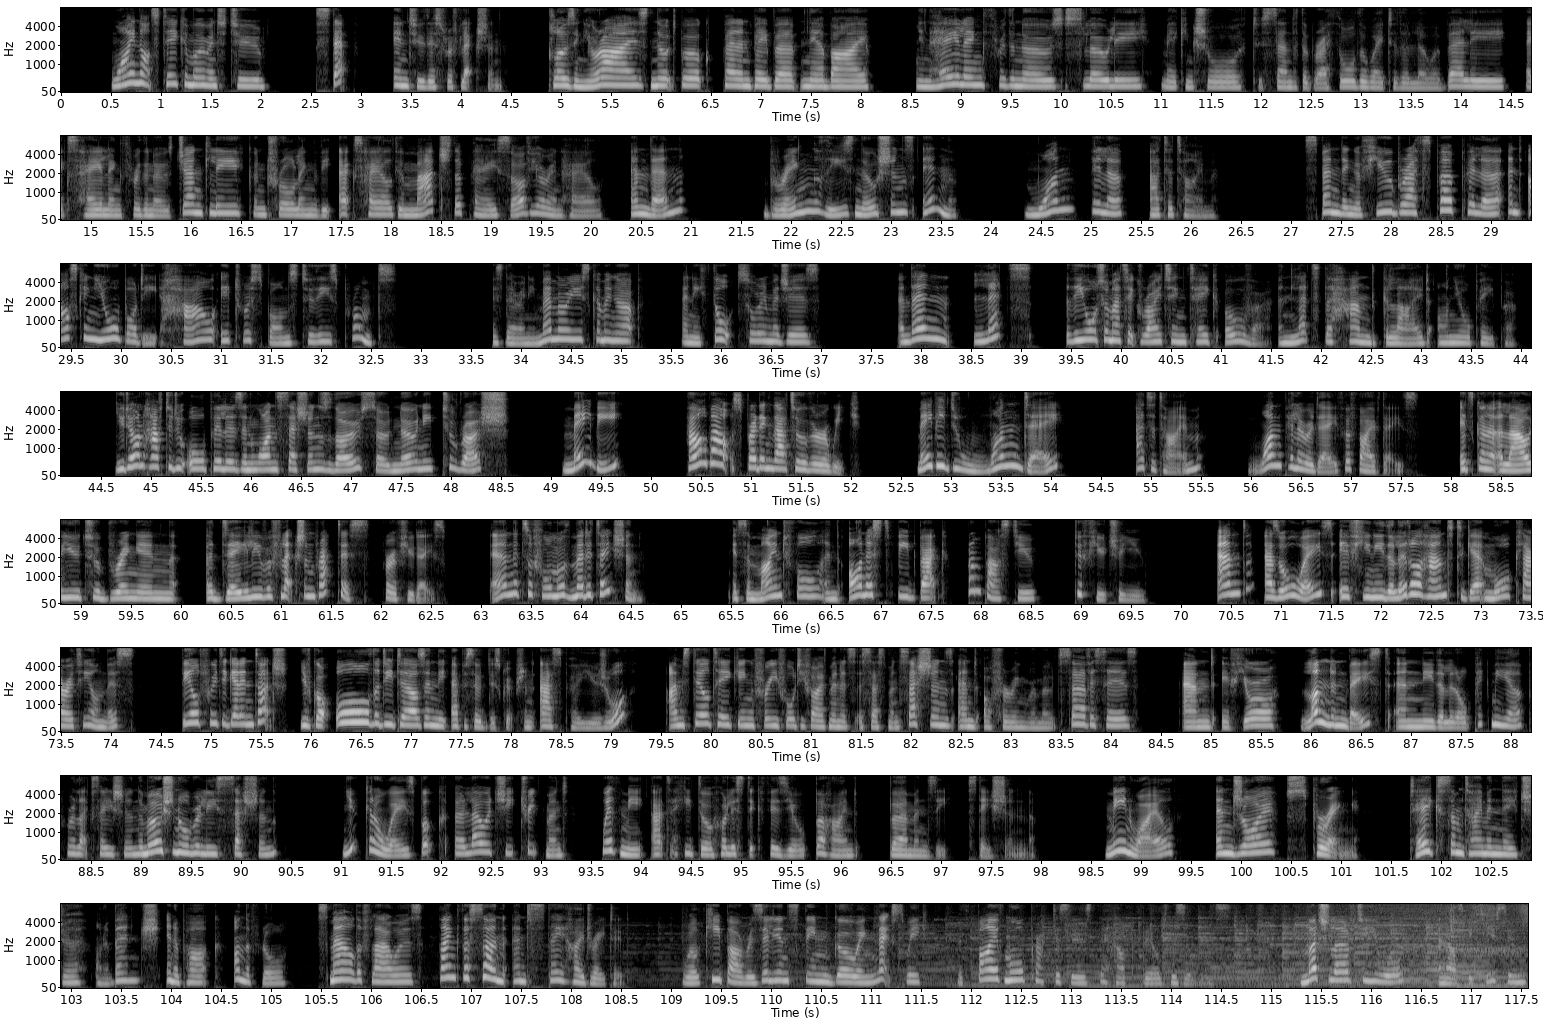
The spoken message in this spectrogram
Why not take a moment to step into this reflection? Closing your eyes, notebook, pen and paper nearby, inhaling through the nose slowly, making sure to send the breath all the way to the lower belly, exhaling through the nose gently, controlling the exhale to match the pace of your inhale, and then bring these notions in, one pillar at a time spending a few breaths per pillar and asking your body how it responds to these prompts. Is there any memories coming up? any thoughts or images, and then let the automatic writing take over and let the hand glide on your paper. You don't have to do all pillars in one sessions though, so no need to rush. Maybe, how about spreading that over a week? Maybe do one day at a time, one pillar a day for five days. It's going to allow you to bring in a daily reflection practice for a few days. And it's a form of meditation. It's a mindful and honest feedback from past you to future you. And as always, if you need a little hand to get more clarity on this, feel free to get in touch. You've got all the details in the episode description as per usual. I'm still taking free 45 minutes assessment sessions and offering remote services. And if you're London based and need a little pick me up, relaxation, emotional release session, you can always book a Lauchi treatment with me at Hito Holistic Physio behind Bermondsey Station. Meanwhile, enjoy spring. Take some time in nature, on a bench, in a park, on the floor. Smell the flowers, thank the sun, and stay hydrated. We'll keep our resilience theme going next week with five more practices to help build resilience. Much love to you all, and I'll speak to you soon.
